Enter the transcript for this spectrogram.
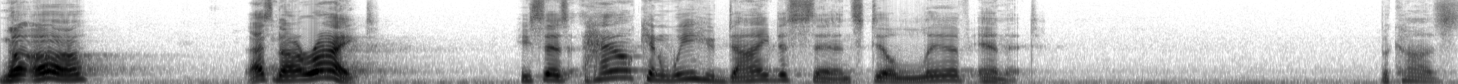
nuh uh, that's not right. He says, How can we who died to sin still live in it? Because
